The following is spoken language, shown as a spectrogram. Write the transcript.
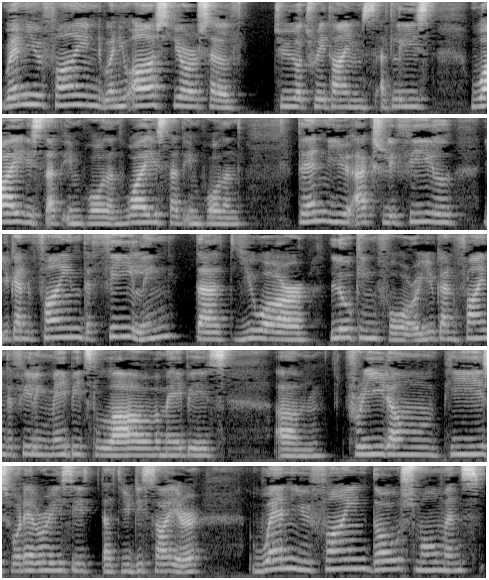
when you find when you ask yourself two or three times at least why is that important? Why is that important? Then you actually feel you can find the feeling that you are looking for. You can find the feeling, maybe it's love, maybe it's um, freedom, peace, whatever is it that you desire. When you find those moments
